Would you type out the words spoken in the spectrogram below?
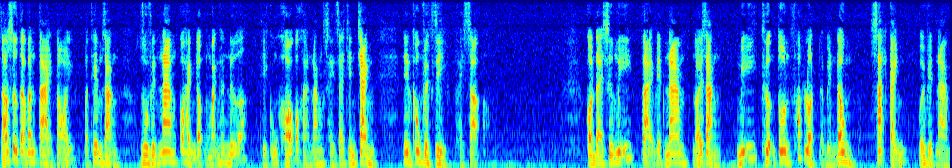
Giáo sư Tạ Văn Tài nói và thêm rằng, dù Việt Nam có hành động mạnh hơn nữa thì cũng khó có khả năng xảy ra chiến tranh, nên không việc gì phải sợ. Còn Đại sứ Mỹ tại Việt Nam nói rằng Mỹ thượng tôn pháp luật ở Biển Đông, sát cánh với Việt Nam.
